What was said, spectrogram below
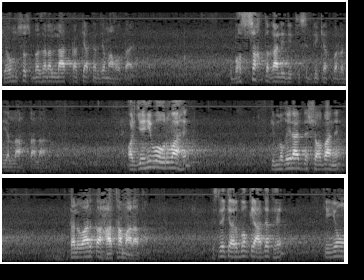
کہ امسس بزر اللہ کا کیا ترجمہ ہوتا ہے؟ بہت سخت گالی دی تھی صدیق اکبر رضی اللہ تعالیٰ نے۔ اور یہی وہ عروا ہے کہ مغیرہ ابن شعبہ نے تلوار کا ہاتھا مارا تھا۔ اس لیے کہ عربوں کی عادت ہے کہ یوں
